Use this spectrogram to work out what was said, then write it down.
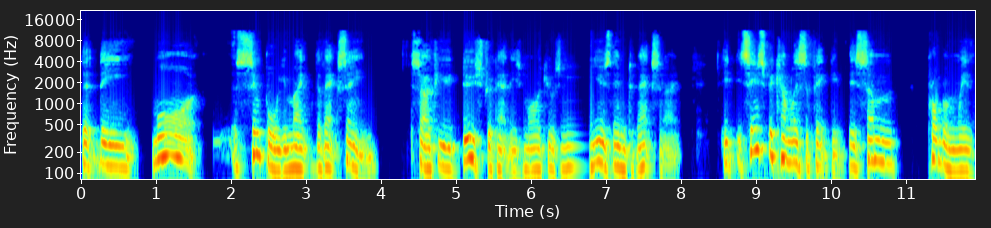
that the more simple you make the vaccine, so if you do strip out these molecules and use them to vaccinate, it, it seems to become less effective. There's some problem with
